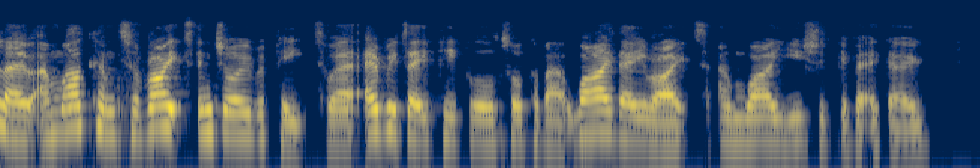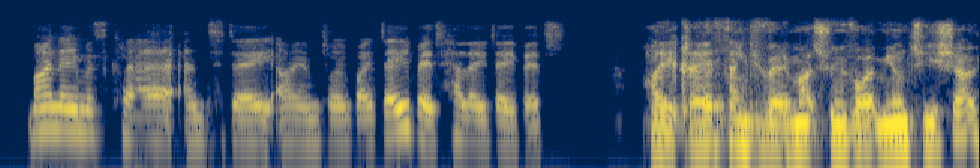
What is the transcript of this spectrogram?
Hello, and welcome to Write, Enjoy, Repeat, where everyday people talk about why they write and why you should give it a go. My name is Claire, and today I am joined by David. Hello, David. Hi, Claire. Thank you very much for inviting me onto your show.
